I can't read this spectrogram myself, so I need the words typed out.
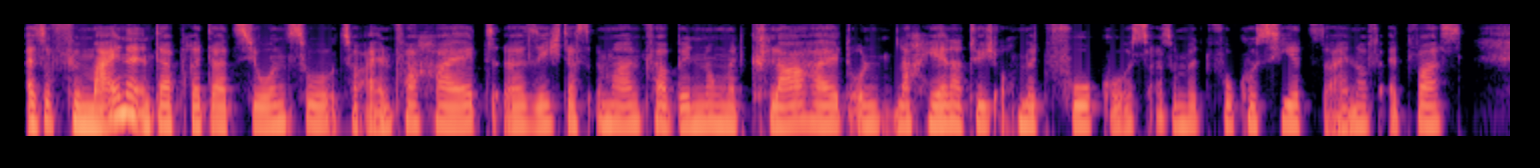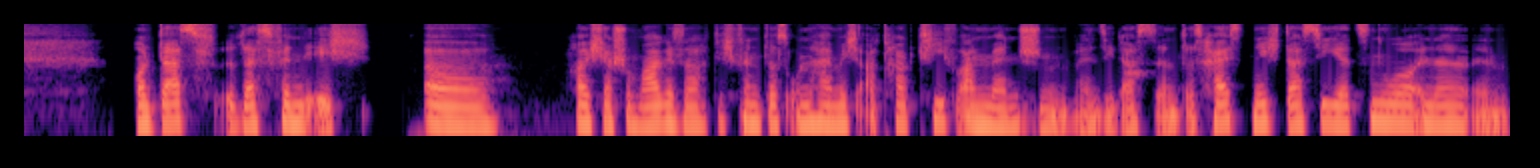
also für meine Interpretation zu, zur Einfachheit äh, sehe ich das immer in Verbindung mit Klarheit und nachher natürlich auch mit Fokus, also mit fokussiert sein auf etwas. Und das, das finde ich, äh, habe ich ja schon mal gesagt, ich finde das unheimlich attraktiv an Menschen, wenn sie das sind. Das heißt nicht, dass sie jetzt nur in, eine, in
